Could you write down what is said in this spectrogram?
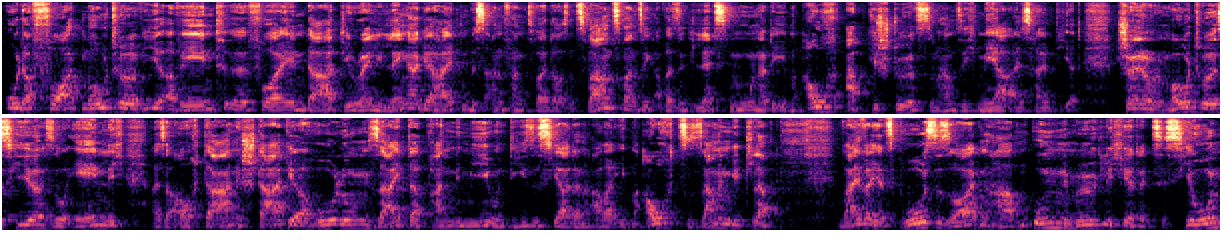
Oder Ford Motor, wie erwähnt äh, vorhin, da hat die Rallye länger gehalten bis Anfang 2022, aber sind die letzten Monate eben auch abgestürzt und haben sich mehr als halbiert. General Motors hier so ähnlich, also auch da eine starke Erholung seit der Pandemie und dieses Jahr dann aber eben auch zusammengeklappt weil wir jetzt große Sorgen haben um eine mögliche Rezession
